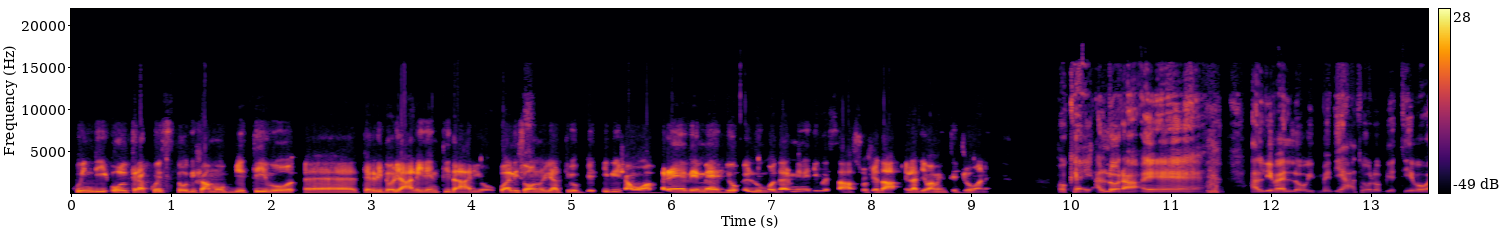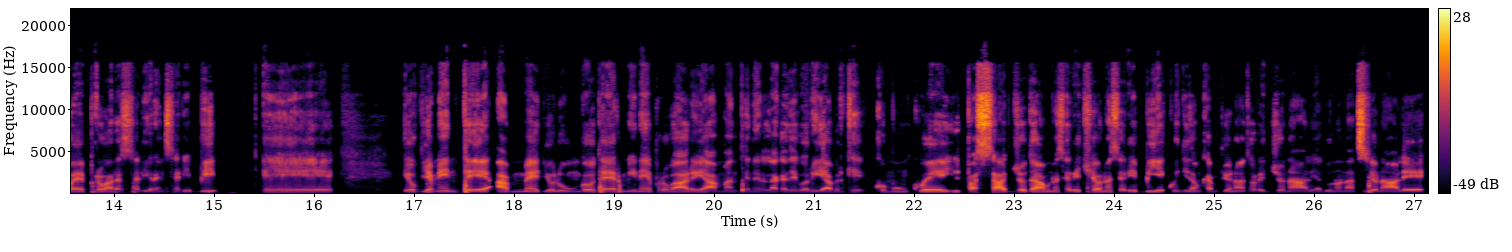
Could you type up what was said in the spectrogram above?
Quindi, oltre a questo diciamo, obiettivo eh, territoriale, identitario, quali sono gli altri obiettivi diciamo, a breve, medio e lungo termine di questa società relativamente giovane? Ok, allora eh, a livello immediato l'obiettivo è provare a salire in Serie B e e ovviamente a medio-lungo termine provare a mantenere la categoria perché comunque il passaggio da una Serie C a una Serie B e quindi da un campionato regionale ad uno nazionale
